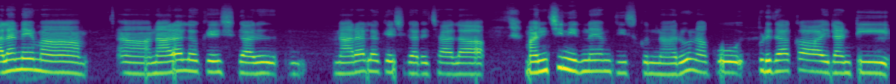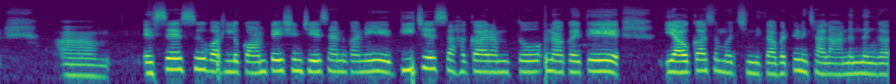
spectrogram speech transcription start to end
అలానే మా నారా లోకేష్ గారు నారా లోకేష్ గారు చాలా మంచి నిర్ణయం తీసుకున్నారు. నాకు ఇప్పటిదాకా ఇలాంటి ఎస్ఎస్ వాటిలో కాంపిటీషన్ చేశాను కానీ టీచర్స్ సహకారంతో నాకైతే ఈ అవకాశం వచ్చింది కాబట్టి నేను చాలా ఆనందంగా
